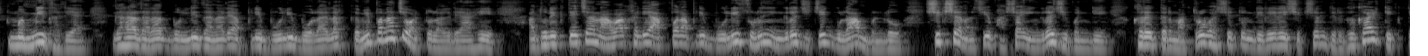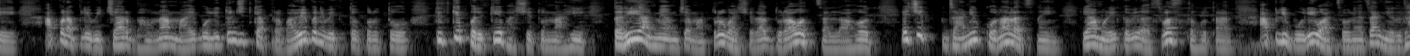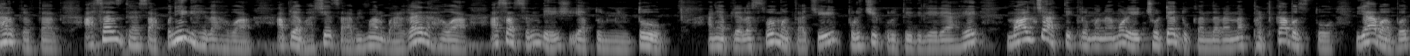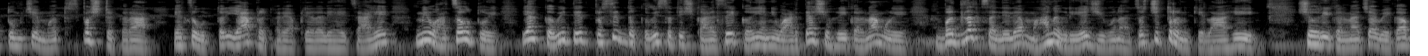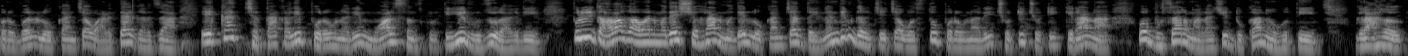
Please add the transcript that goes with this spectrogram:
मम्मी झाली आहे. घरादारात बोलली जाणारी आपली बोली बोलायला कमीपणाची वाटू लागली आहे. आधुनिकतेच्या नावाखाली आपण आपली बोली सोडून इंग्रजीचे गुलाम बनलो. शिक्षणाची भाषा इंग्रजी बनली. खरे तर मातृभाषेतून दिलेले शिक्षण दीर्घकाळ टिकते. आपण आपले विचार भावना मायबोलीतून जितक्या प्रभावीपणे व्यक्त करतो तितके परकीय भाषेतून नाही. तरीही आम्ही आमच्या मातृभाषेला दुरावत चाललो आहोत. याची जाणीव कोणालाच नाही. यामुळे कवी अस्वस्थ होतात. आपली बोली वाचवण्याचा निर्धार करतात. असाच ध्यास निर्णय घ्यायला हवा आपल्या भाषेचा अभिमान बाळगायला हवा असा संदेश यातून मिळतो. आणि आपल्याला स्वमताची पुढची कृती दिलेली आहे. मॉलच्या अतिक्रमणामुळे छोट्या दुकानदारांना फटका बसतो. याबाबत तुमचे मत स्पष्ट करा. याचं उत्तर या प्रकारे आपल्याला लिहायचं आहे. मी वाचवतोय. या कवितेत प्रसिद्ध कवी सतीश काळसेकर यांनी वाढत्या शहरीकरणामुळे बदलत चाललेल्या महानगरीय जीवनाचं चित्रण केलं आहे. शहरीकरणाच्या वेगाबरोबर लोकांच्या वाढत्या गरजा एकाच छताखाली पुरवणारी मॉल संस्कृती ही रुजू लागली. पूर्वी गावागावांमध्ये शहरांमध्ये लोकांच्या दैनंदिन गरजेच्या वस्तू पुरवणारी छोटी छोटी किराणा व भुसार मालाची दुकानं होती. ग्राहक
